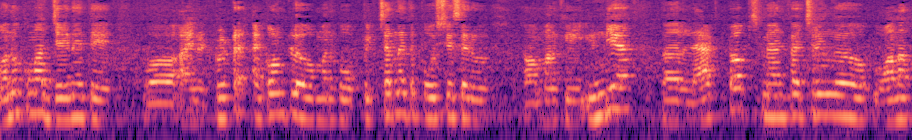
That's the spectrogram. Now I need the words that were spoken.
మను కుమార్ జైన్ అయితే ఆయన ట్విట్టర్ అకౌంట్లో మనకు పిక్చర్ అయితే పోస్ట్ చేశారు. మనకి India laptops manufacturing owner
